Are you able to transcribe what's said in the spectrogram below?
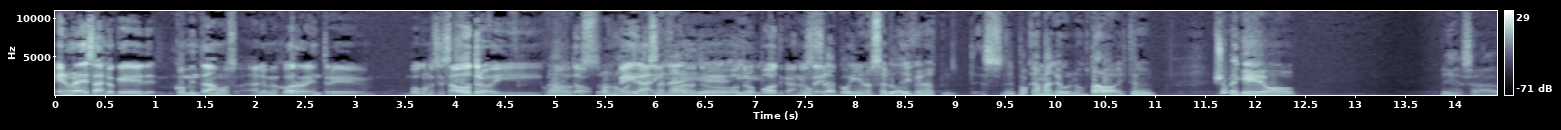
En una de esas lo que comentábamos, a lo mejor entre vos conoces a otro y No, juntos nosotros no pegan y a nadie. otro, otro y- podcast, no un sé. flaco viene y nos saluda y dijo, "No, es el podcast más le nos gustaba, ¿viste? Yo me quedo. eh, o sea,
